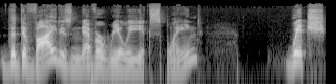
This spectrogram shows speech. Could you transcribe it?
the divide is never really explained, which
